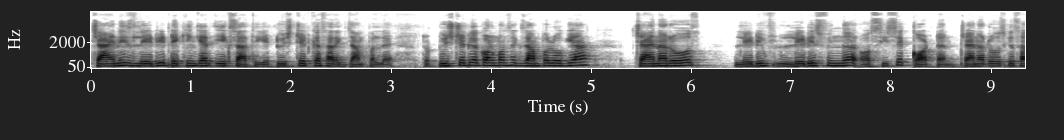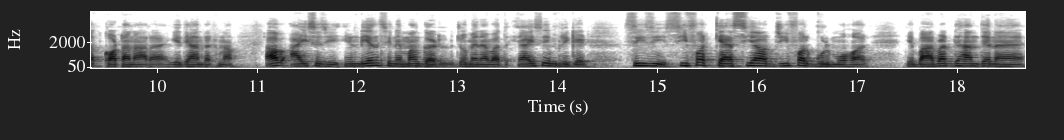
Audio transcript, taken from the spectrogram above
चाइनीज़ लेडी टेकिंग केयर एक साथ ही। ट्विस्टेड का सारा एग्ज़ाम्पल है। तो ट्विस्टेड का कौन कौन सा एग्ज़ाम्पल हो गया? China rose lady ladies finger और सी से कॉटन चाइना रोज के साथ कॉटन आ रहा है। ये ध्यान रखना। अब I C G Indian cinema girl जो मैंने बात I C imbricate C G C for Cassia और जी फॉर गुलमोहर ये बार बार ध्यान देना है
